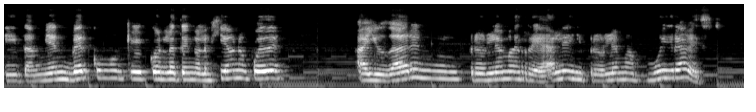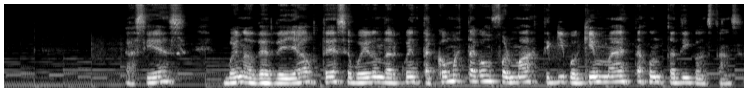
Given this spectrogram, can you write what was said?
y también ver cómo que con la tecnología uno puede ayudar en problemas reales y problemas muy graves. Así es. Bueno, desde ya ustedes se pudieron dar cuenta cómo está conformado este equipo. ¿Quién más está junto a ti, Constanza?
